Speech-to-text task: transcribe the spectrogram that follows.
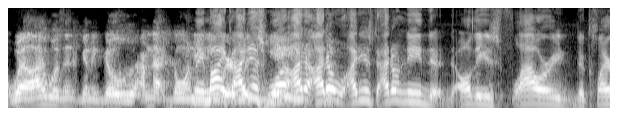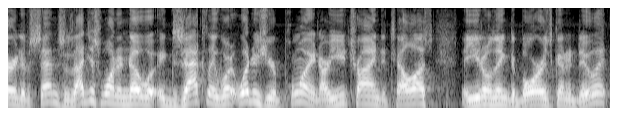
Well, I wasn't going to go. I'm not going. I mean, Mike, I just want. I don't, I don't. I just. I don't need all these flowery declarative sentences. I just want to know what, exactly what. What is your point? Are you trying to tell us that you don't think DeBoer is going to do it?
